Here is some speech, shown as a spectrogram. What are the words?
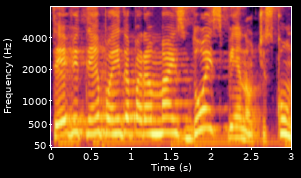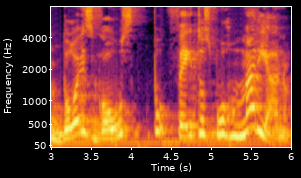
teve tempo ainda para mais dois pênaltis, com dois gols feitos por Mariano.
